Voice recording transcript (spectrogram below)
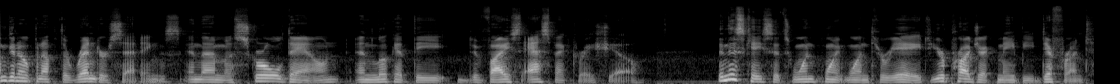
I'm going to open up the render settings and then I'm going to scroll down and look at the device aspect ratio. In this case it's 1.138. Your project may be different.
